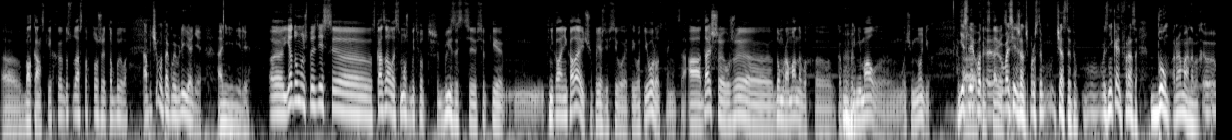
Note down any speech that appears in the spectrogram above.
э, в балканских государствах тоже это было. А почему такое влияние они имели? Э, Я думаю, что здесь э, сказалась, может быть, вот близость все-таки к Николаю Николаевичу, прежде всего, это и вот его родственница. А дальше уже э, дом Романовых э, как бы Мгм. принимал э, очень многих. Если э, вот, э. Василий Жанович, просто часто это возникает фраза «дом Романовых». Э,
